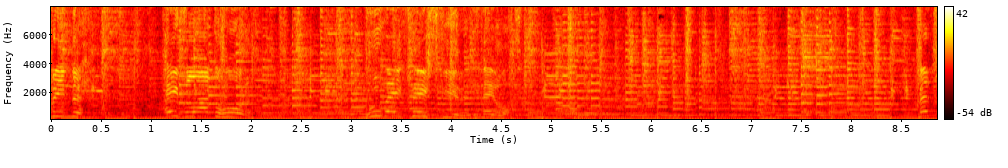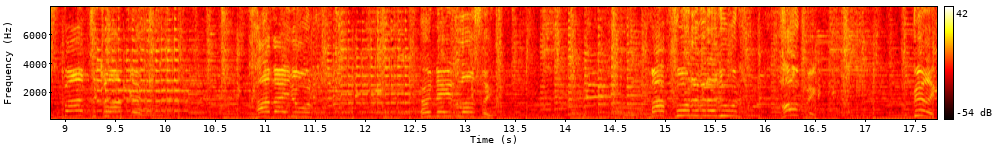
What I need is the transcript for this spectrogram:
vrienden even laten horen hoe wij feest vieren in Nederland. Met Spaanse klanken gaan wij doen een Nederlands lied. Maar voordat we dat doen, hoop ik, wil ik,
